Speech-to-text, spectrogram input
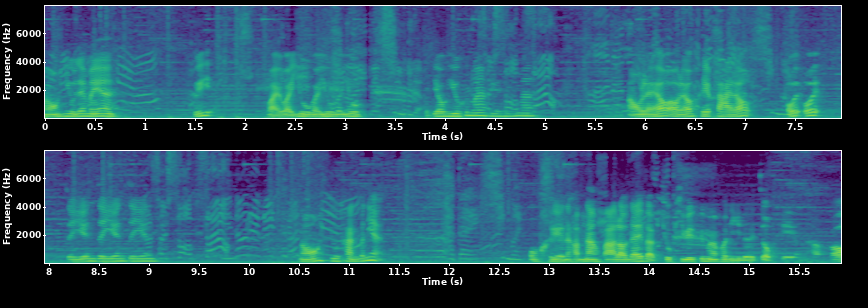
น้องฮิวได้ไหมอะเฮ้ยไหวไหวอยู่ไหวอยู่ไหวอยู่เดี๋ยวฮิวขึ้นมาฮิวขึ้นมา เอาแล้วเอาแล้วเซฟตายแล้วโอ้ยโอ้ยใจเย็นใจเย็นใจเย็นน้องคิวทันปะเนี่ยโอเคนะครับนางฟ้าเราได้แบบชุบชีวิตขึ้นมาพอดีเลยจบเกมนะครับก็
